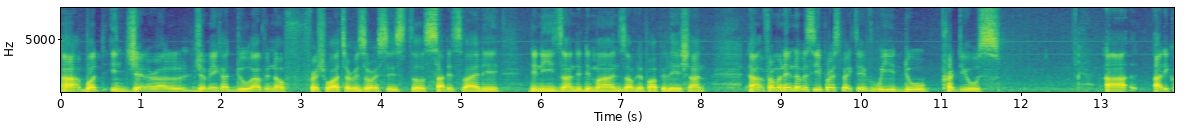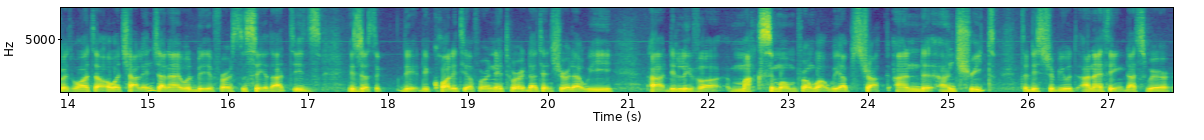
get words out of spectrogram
Uh, but in general, Jamaica do have enough freshwater resources to satisfy the, the needs and the demands of the population. Uh, from an NWC perspective, we do produce uh, adequate water. Our challenge, and I would be the first to say that, is, is just the, the, the quality of our network that ensure that we uh, deliver maximum from what we abstract and, and treat to distribute. And I think that's where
